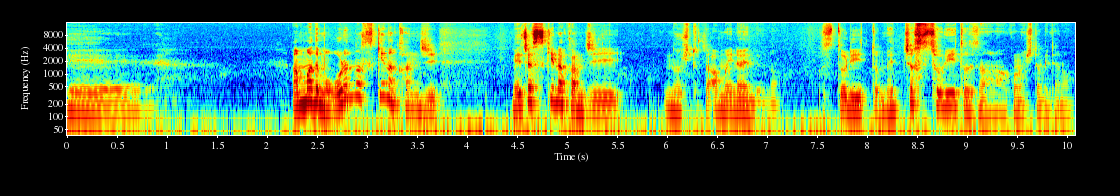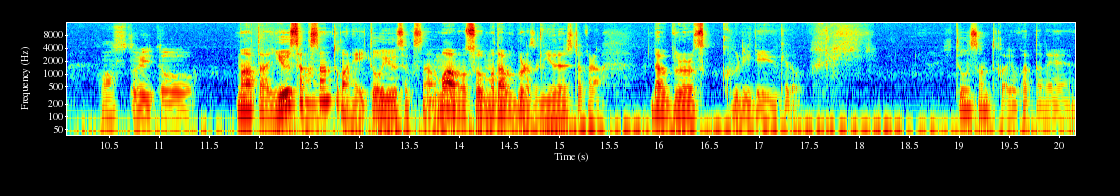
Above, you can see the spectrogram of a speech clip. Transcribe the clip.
えー、あんまでも俺の好きな感じめちゃ好きな感じの人ってあんまいないんだよな。ストリートめっちゃストリートだなこの人みたいな。あストリート。まあ、あとは優作さんとかね、伊藤優作さん、うん。まあもうそう、まあ、ダブプラスに入団したから、ダブプロレスくりで言うけど、伊藤さんとか良かったね。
